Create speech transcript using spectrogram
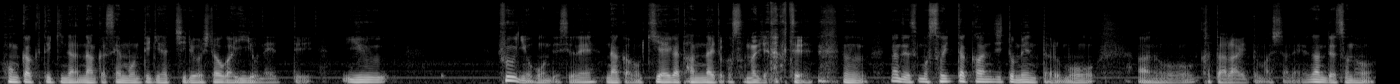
本格的ななんか専門的な治療した方がいいよねっていうふうに思うんですよね。なんかもう気合が足んないとかそんなんじゃなくて、うん、なんでもうそういった感じとメンタルもあの語られてましたね。なんでその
